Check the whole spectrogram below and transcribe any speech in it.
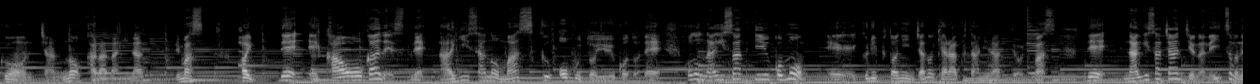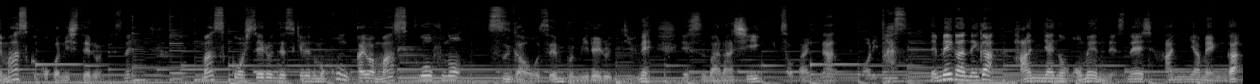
クオンちゃんの体になっております。はい。で、え顔がですね、渚のマスクオフということで、この渚っていう子も、えー、クリプト忍者のキャラクターになっております。で、渚ちゃんっていうのはね、いつもね、マスクここにしてるんですね。マスクをしてるんですけれども、今回はマスクオフの素顔を全部見れるっていうね、え素晴らしい素材になっております。で、メガネが般若のお面ですね。般若面が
